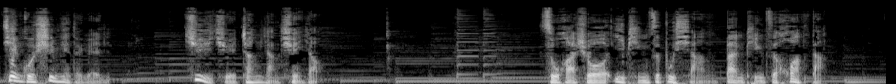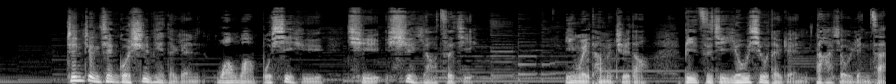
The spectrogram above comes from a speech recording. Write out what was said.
见过世面的人。拒绝张扬炫耀。俗话说：“一瓶子不响，半瓶子晃荡。”真正见过世面的人，往往不屑于去炫耀自己，因为他们知道比自己优秀的人大有人在。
